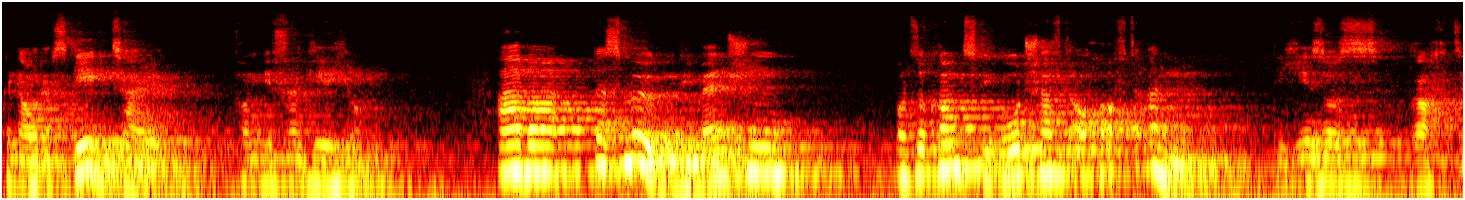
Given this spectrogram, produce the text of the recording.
genau das Gegenteil vom Evangelium. Aber das mögen die Menschen und so kommt die Botschaft auch oft an, die Jesus brachte.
